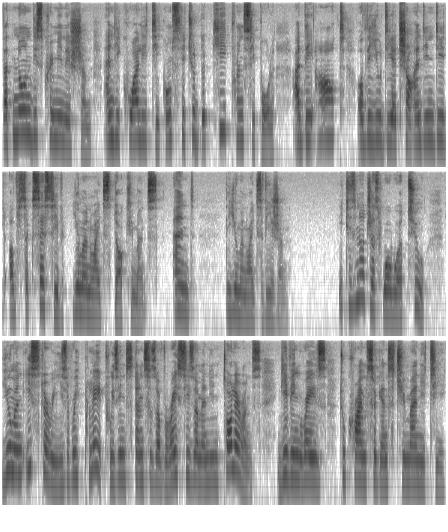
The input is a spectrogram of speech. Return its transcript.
that non-discrimination and equality constitute the key principle at the heart of the UDHR and indeed of successive human rights documents and the human rights vision. It is not just World War II, human history is replete with instances of racism and intolerance, giving rise to crimes against humanity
